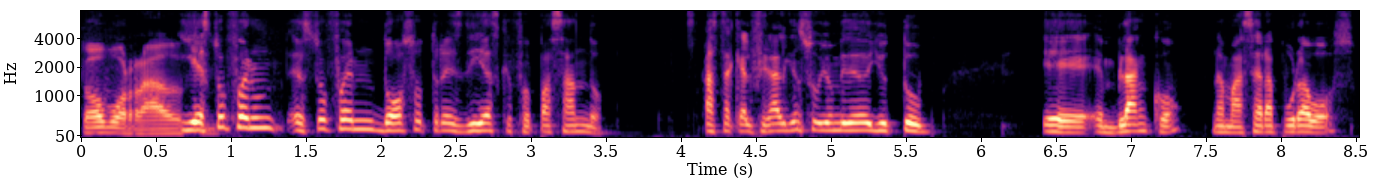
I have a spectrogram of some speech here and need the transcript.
Todo borrado. Y esto fue, en un- esto fue en dos o tres días que fue pasando. Hasta que al final alguien subió un video de YouTube eh, en blanco, nada más era pura voz.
